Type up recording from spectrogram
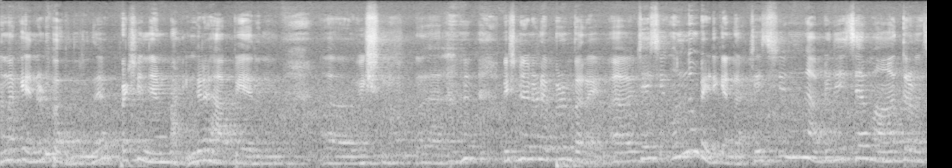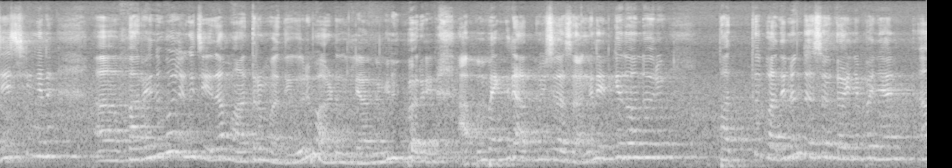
എന്നൊക്കെ എന്നോട് പറഞ്ഞിരുന്നത്. പക്ഷെ ഞാൻ ഭയങ്കര ഹാപ്പിയായിരുന്നു വിഷ്ണു ആ, വിഷ്ണു എന്നോട് എപ്പോഴും പറയും ചേച്ചി ഒന്നും പേടിക്കണ്ട. ചേച്ചി ഇങ്ങനെ അഭിനയിച്ചാൽ മാത്രം ചേച്ചി ഇങ്ങനെ പറയുന്ന പോലെ അങ്ങ് ചെയ്താൽ മാത്രം മതി. ഒരു പാടുമില്ല എന്നിങ്ങനെ പറയും. അപ്പം ഭയങ്കര ആത്മവിശ്വാസം. അങ്ങനെ എനിക്ക് തോന്നുന്ന ഒരു പത്ത് പതിനൊന്ന് ദിവസം കഴിഞ്ഞപ്പോൾ ഞാൻ ആ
